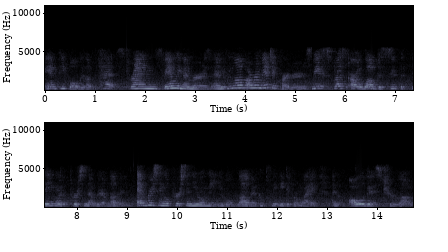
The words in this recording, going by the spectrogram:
and people. We love pets, friends, family members, and we love our romantic partners. We express our love to suit the thing or the person that we are loving. Every single person you will meet, you will love in a completely different way, and all of it is true love.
